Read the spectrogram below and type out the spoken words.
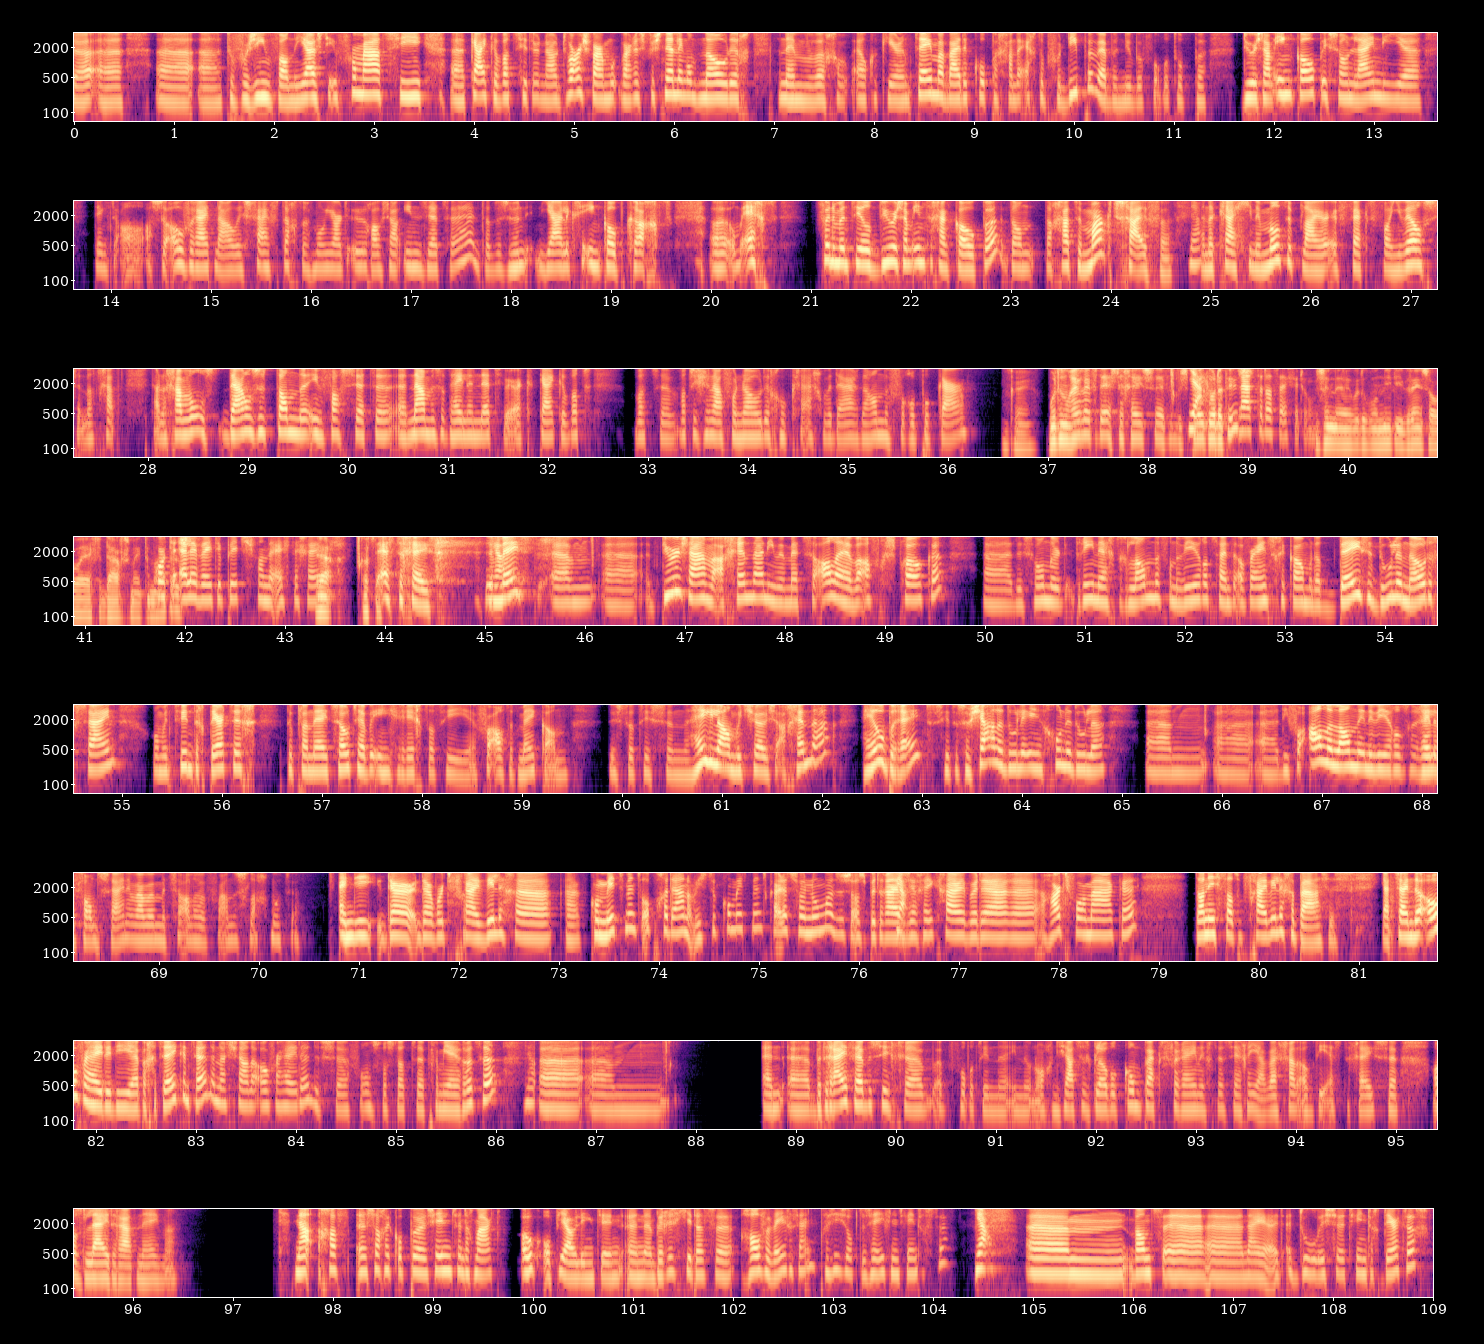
te voorzien van de juiste informatie. kijken wat zit er nou dwars, waar, waar is versnelling op nodig. Dan nemen we elke keer een thema bij de kop en gaan er echt op verdiepen. We hebben nu bijvoorbeeld op duurzaam inkoop is zo'n lijn die denkt, als de overheid nou eens 85 miljard euro zou inzetten, hè, dat is hun jaarlijkse inkoopkracht, uh, om echt fundamenteel duurzaam in te gaan kopen, dan, dan gaat de markt schuiven. En dan krijg je een multiplier effect van je welzijn. Dat gaat, nou, dan gaan we ons, daar onze tanden in vastzetten uh, namens dat hele netwerk. Kijken wat, wat, uh, wat is er nou voor nodig? Hoe krijgen we daar de handen voor op elkaar? Oké. Moeten we nog heel even de SDG's even bespreken wat het is? laten we dat even doen. We zijn, uh, bedoel, niet iedereen zal even dagelijks mee te maken. Korte dus... elevator pitch van de SDG's. Ja, de SDG's. De meest um, uh, duurzame agenda die we met z'n allen hebben afgesproken. Uh, dus 193 landen van de wereld zijn het over eens gekomen dat deze doelen nodig zijn om in 2030 de planeet zo te hebben ingericht dat hij voor altijd mee kan. Dus dat is een hele ambitieuze agenda, heel breed. Er zitten sociale doelen in, groene doelen, Um, uh, uh, die voor alle landen in de wereld relevant zijn en waar we met z'n allen voor aan de slag moeten. En die, daar, daar wordt vrijwillige uh, commitment op gedaan. Of is het een commitment, kan je dat zo noemen? Dus als bedrijven ja. zeggen, ik ga er daar hard voor maken. Dan is dat op vrijwillige basis. Ja, het zijn de overheden die hebben getekend, hè, de nationale overheden. Dus voor ons was dat premier Rutte. Ja. Um, en uh, bedrijven hebben zich uh, bijvoorbeeld in, uh, in de organisatie Global Compact verenigd en zeggen: ja, wij gaan ook die SDG's als leidraad nemen. Nou, gaf, zag ik op 27 maart ook op jouw LinkedIn een berichtje dat we halverwege zijn, precies op de 27ste. Ja. Um, want nou ja, het, het, doel is 2030.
